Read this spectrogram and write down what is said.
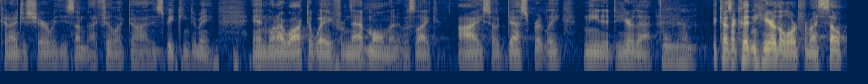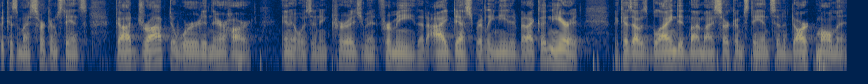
Can I just share with you something? I feel like God is speaking to me. And when I walked away from that moment, it was like, I so desperately needed to hear that. Amen. Because I couldn't hear the Lord for myself because of my circumstance, God dropped a word in their heart, and it was an encouragement for me that I desperately needed, but I couldn't hear it because I was blinded by my circumstance in a dark moment.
